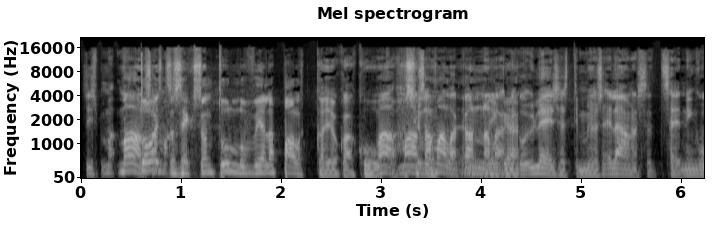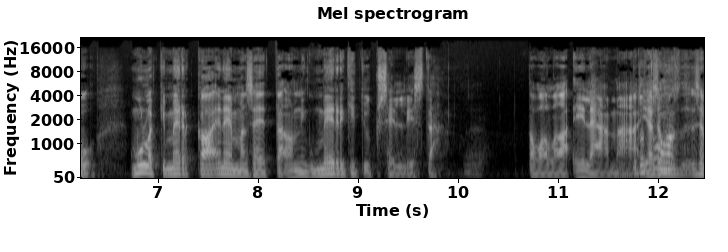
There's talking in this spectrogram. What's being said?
Siis mä, mä oon sama, toistaiseksi on tullut vielä palkka joka mä, kuukausi. mä oon samalla mutta, kannalla niinkö- niin kuin yleisesti myös elämässä, että se niin kuin, mullekin merkkaa enemmän se, että on niin kuin merkityksellistä tavallaan elämää. Mutta ja tuohan- semmoista, se,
